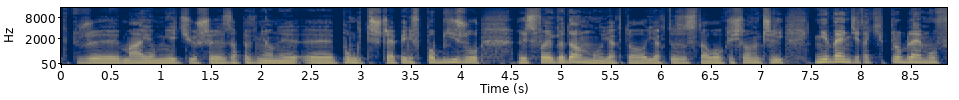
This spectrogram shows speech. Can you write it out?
którzy mają mieć już zapewniony punkt szczepień w pobliżu swojego domu, jak to, jak to zostało określone. Czyli nie będzie takich problemów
